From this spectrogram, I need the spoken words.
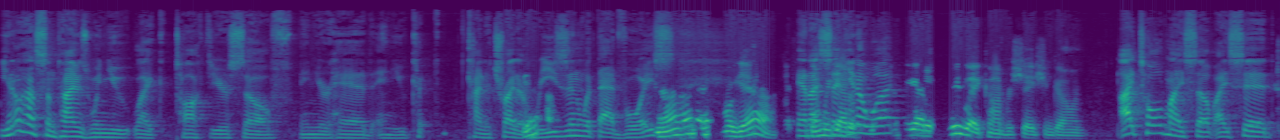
you know how sometimes when you like talk to yourself in your head and you kind of try to yeah. reason with that voice no, well yeah and then i said you know what we got a three-way conversation going i told myself i said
